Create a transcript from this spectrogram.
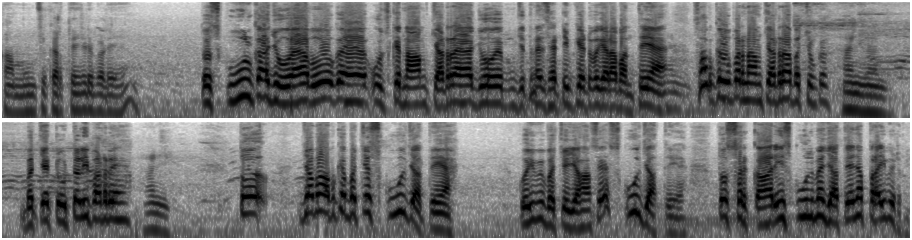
काम उनसे करते हैं जड़े बड़े हैं। तो स्कूल का जो है वो उसके नाम चढ़ रहा है जो जितने सर्टिफिकेट वगैरह बनते हैं सबके ऊपर नाम चढ़ रहा है बच्चों का? हाँ जी हाँ जी। बच्चे टोटली पढ़ रहे हैं? हाँ जी। तो जब आपके बच्चे स्कूल जाते हैं कोई भी बच्चे यहाँ से स्कूल जाते हैं तो सरकारी स्कूल में जाते हैं या प्राइवेट में?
